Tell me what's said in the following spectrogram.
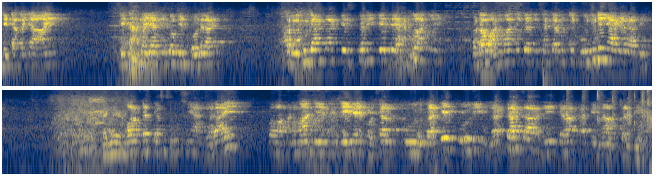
सीता मैया आई। सीता मैया जी को भी खोज लाए। और पूजा का किस तरीके से हनुमान जी बताओ, हनुमान जी का भी शंकर की पूछ नहीं आगे लगाती। और लगाई तो हनुमान जी जी ने उछल कूद करके पूरी का ही जरा करके नाश कर दिया।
